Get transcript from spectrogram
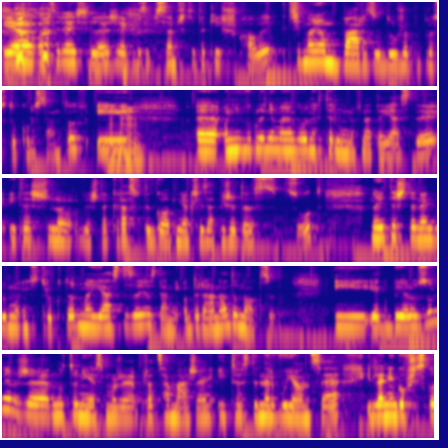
Ja mam o tyle źle, że jakby zapisałam się do takiej szkoły, gdzie mają bardzo dużo po prostu kursantów i Mhm. E, oni w ogóle nie mają wolnych terminów na te jazdy i też, no wiesz, tak raz w tygodniu, jak się zapisze, to jest cud. No i też ten jakby mój instruktor ma jazdy za jazdami od rana do nocy. I jakby ja rozumiem, że no to nie jest może praca marzeń i to jest denerwujące i dla niego wszystko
